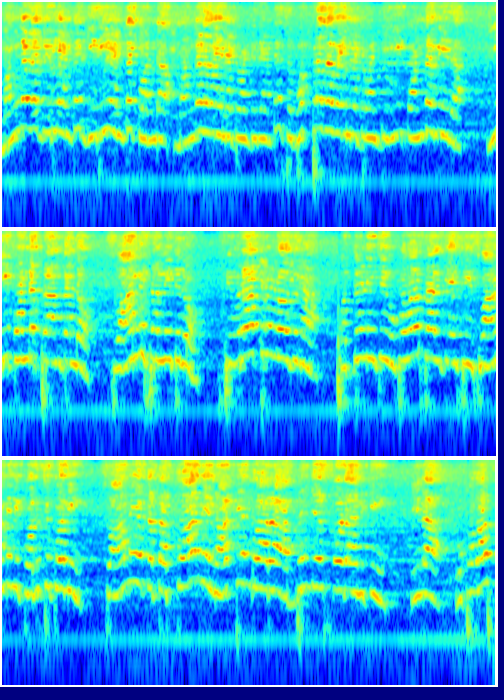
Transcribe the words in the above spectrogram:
మంగళగిరి అంటే గిరి అంటే కొండ. మంగళమైనటువంటిది అంటే శుభప్రదమైనటువంటి ఈ కొండ మీద ఈ కొండ ప్రాంతంలో స్వామి సన్నిధిలో శివరాత్రి రోజున పొద్దున్న నుంచి ఉపవాసాలు చేసి స్వామిని కొలుచుకొని స్వామి యొక్క తత్వాన్ని నాట్యం ద్వారా అర్థం చేసుకోవడానికి ఇలా ఉపవాస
